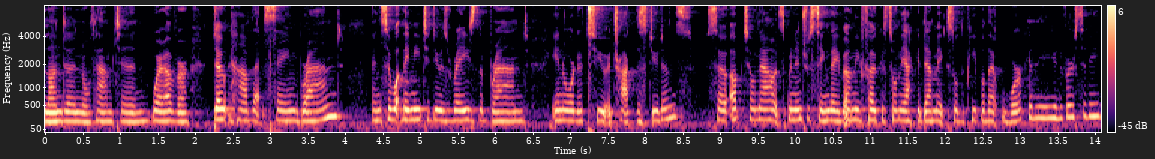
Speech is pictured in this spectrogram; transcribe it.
London, Northampton, wherever, don't have that same brand. And so what they need to do is raise the brand in order to attract the students. So up till now, it's been interesting. They've only focused on the academics or the people that work in the university,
